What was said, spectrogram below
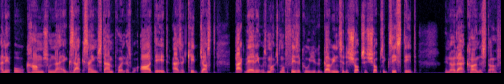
And it all comes from that exact same standpoint as what I did as a kid. Just back then, it was much more physical. You could go into the shops, the shops existed, you know, that kind of stuff.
